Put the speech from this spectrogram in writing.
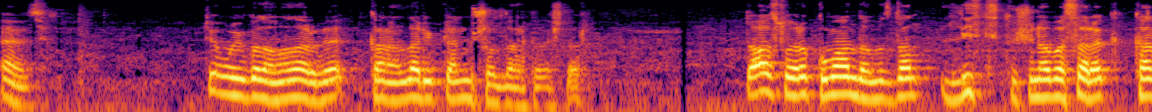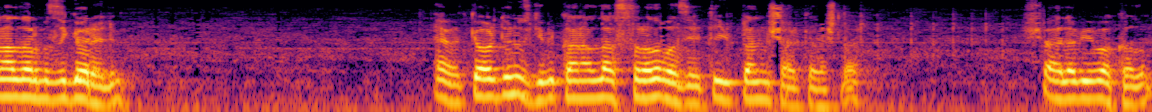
Evet. Tüm uygulamalar ve kanallar yüklenmiş oldu arkadaşlar. Daha sonra kumandamızdan list tuşuna basarak kanallarımızı görelim. Evet gördüğünüz gibi kanallar sıralı vaziyette yüklenmiş arkadaşlar. Şöyle bir bakalım.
